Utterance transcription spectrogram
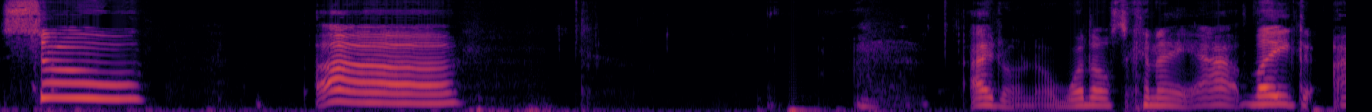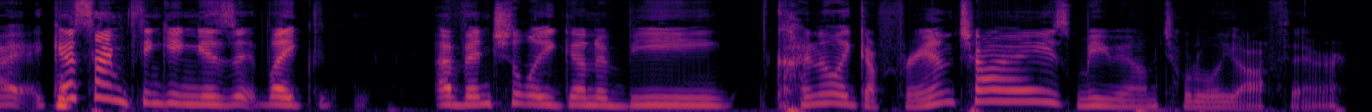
So, uh, I don't know. What else can I add? Like, I guess I'm thinking, is it like eventually going to be kind of like a franchise? Maybe I'm totally off there.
